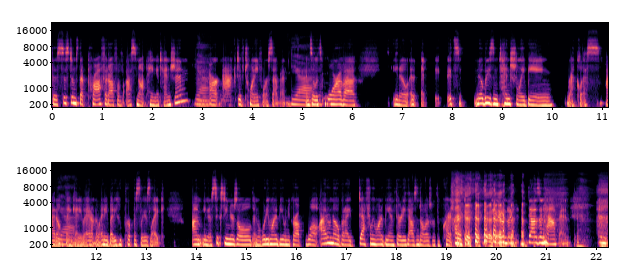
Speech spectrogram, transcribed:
the systems that profit off of us not paying attention Yeah. are active 24/7. Yeah. And so it's more of a, you know, it's nobody's intentionally being reckless. I don't think anyway. I don't know anybody who purposely is like, I'm, you know, 16 years old and what do you want to be when you grow up? Well, I don't know, but I definitely want to be in $30,000 worth of credit you know, like, it doesn't happen. And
